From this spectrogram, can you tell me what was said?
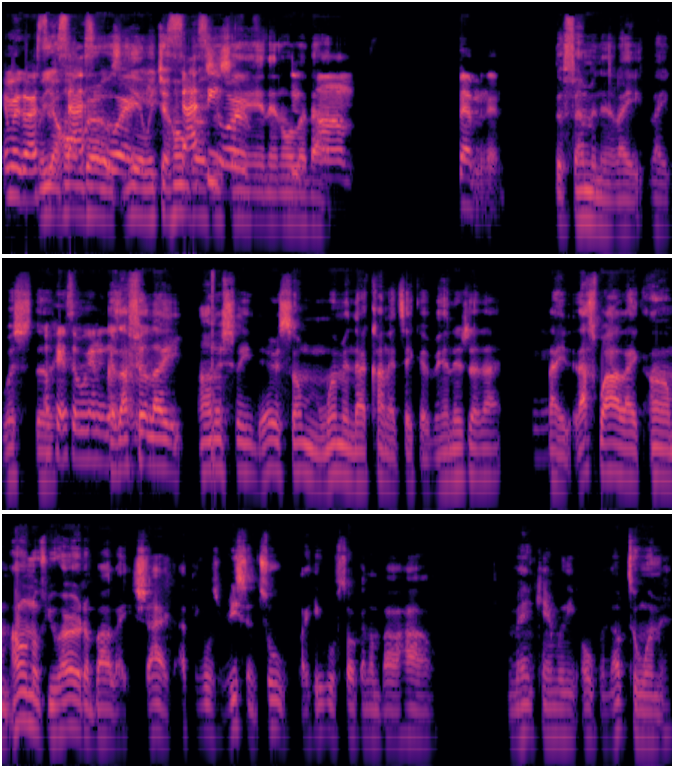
In regards with to your homegirls, yeah, with your homegirls sassy are or, and all of that. um feminine. The feminine, like like what's the? Okay, so we're gonna go. Because I feel like honestly, there's some women that kind of take advantage of that. Mhm. Like that's why, like, um, I don't know if you heard about like Shaq. I think it was recent too. Like he was talking about how men can't really open up to women,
